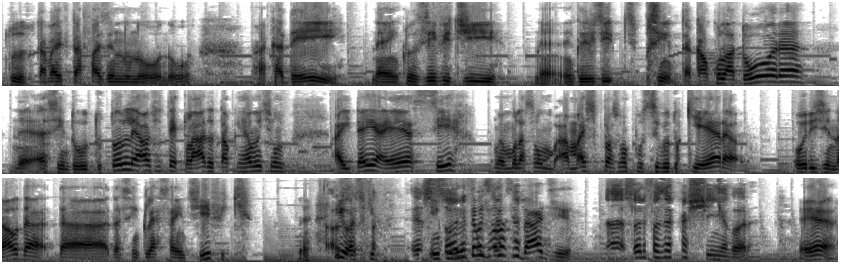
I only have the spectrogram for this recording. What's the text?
todo o trabalho que tá fazendo no, no na cadeia, né, inclusive de, né, inclusive de, assim, da calculadora, né, assim, do, do todo layout de teclado e tal, que realmente um, a ideia é ser uma emulação a mais próxima possível do que era original da, da, da Sinclair Scientific, né? E eu acho que É inclusive temos a velocidade. Ah, é só ele fazer a caixinha agora. É.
